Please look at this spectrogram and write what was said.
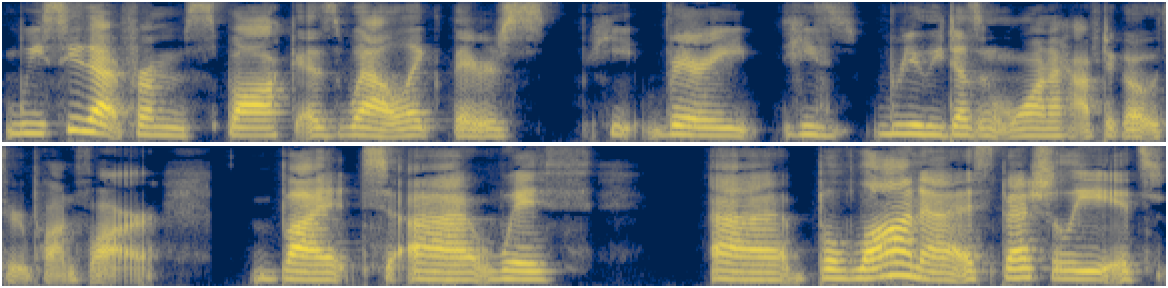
we see that from Spock as well. Like there's, he very, he's really doesn't want to have to go through Pon farr. But, uh, with, uh, B'Elanna especially, it's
